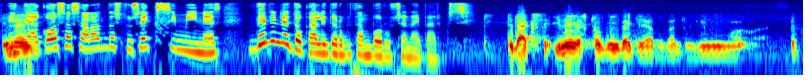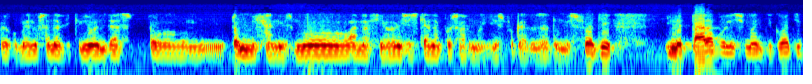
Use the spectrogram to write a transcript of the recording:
940 στους 6 μήνες δεν είναι το καλύτερο που θα μπορούσε να υπάρξει. Κοιτάξτε, είναι γι' αυτό που είπα και από Παντονίου προηγουμένως αναδεικνύοντας το, τον μηχανισμό αναθεώρησης και αναπροσαρμογής του κράτους του μισθού ότι είναι πάρα πολύ σημαντικό ότι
